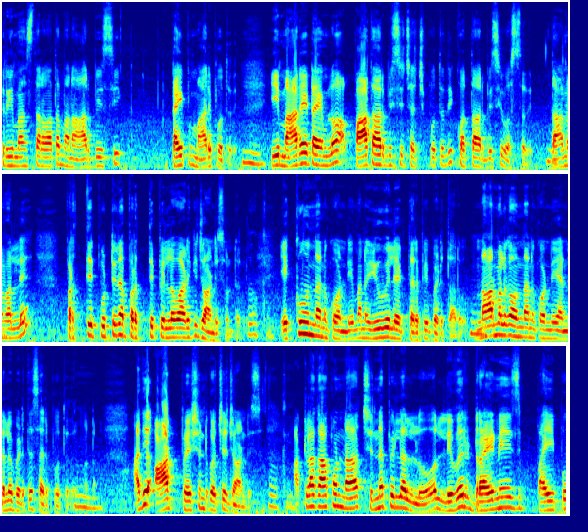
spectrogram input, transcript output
త్రీ మంత్స్ తర్వాత మన ఆర్బీసీ టైప్ మారిపోతుంది. ఈ మారే టైంలో పాత ఆర్బీసీ చచ్చిపోతుంది కొత్త ఆర్బీసీ వస్తుంది. దానివల్లే ప్రతి పుట్టిన ప్రతి పిల్లవాడికి జాండీస్ ఉంటుంది. ఎక్కువ ఉందనుకోండి మన యూవీ లైట్ థెరపీ పెడతారు. నార్మల్గా ఉందనుకోండి ఎండలో పెడితే సరిపోతుంది అనమాట అది ఆర్ట్ పేషెంట్కి వచ్చే జాండీస్ అట్లా కాకుండా చిన్నపిల్లల్లో లివర్ డ్రైనేజ్ పైపు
